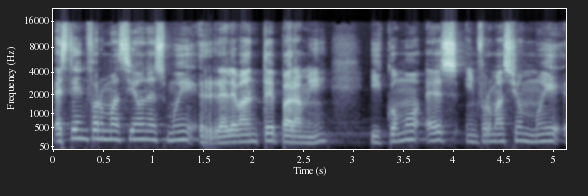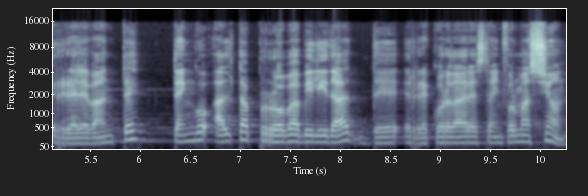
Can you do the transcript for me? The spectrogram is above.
Esta información es muy relevante para mí y como es información muy relevante, tengo alta probabilidad de recordar esta información.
